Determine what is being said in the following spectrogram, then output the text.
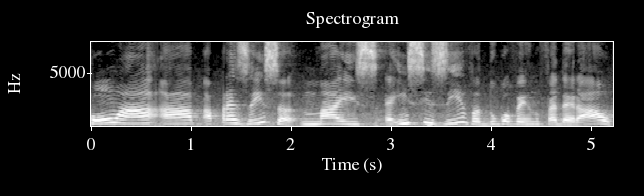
com a, a, a presença mais é, incisiva do governo federal,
